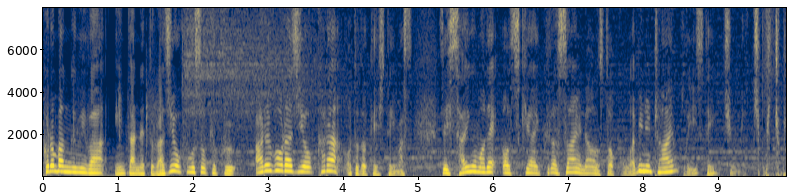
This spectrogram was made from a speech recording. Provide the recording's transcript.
この番組はインターネットラジオ放送局アルゴラジオからお届けしています。ぜひ最後までお付き合いください。Non-stop loving your time. Please stay tuned.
